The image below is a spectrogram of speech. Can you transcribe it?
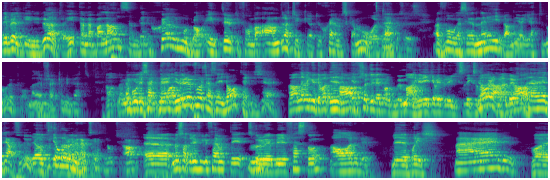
det är väldigt individuellt. jag. Hitta den där balansen där du själv mår bra. Inte utifrån vad andra tycker att du själv ska må. Utan Nej, att våga säga nej ibland, det är jag jättedålig på. Men jag försöker bli bättre. Ja, nej, jag borde gud, sagt nej. var- Du är den första jag säger ja till. Ja, nej men gud, det var, det, Ja. jag försökte ju vara en komplimang. Det gick jag vet inte hur det gick sådär. Ja, det ja, var, det, det, absolut. Jag uppskattar menar. det. Jag uppskattar det också. Ja, Eh, men så att du fyller 50, ska det bli fest då? ja det blir det. Blir det på Rish? Nej, det det. Vad är,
